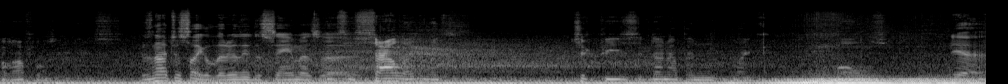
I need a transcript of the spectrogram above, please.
Falafels are nice. Isn't that just like literally the same as uh, It's a? a salad with chickpeas done up in like balls. Yeah.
